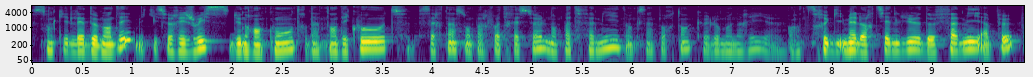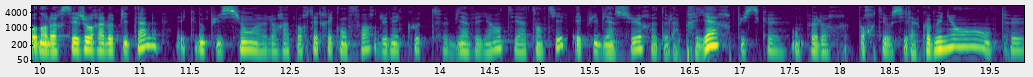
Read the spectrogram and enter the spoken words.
sans qu'ils l'aient demandé, mais qui se réjouissent d'une rencontre, d'un temps d'écoute. Certains sont parfois très seuls, n'ont pas de famille, donc c'est important que l'aumônerie, euh, entre guillemets, leur tienne lieu de famille un peu pendant leur séjour à l'hôpital, et que nous puissions euh, leur apporter le réconfort d'une écoute bienveillante et attentive, et puis bien sûr de la prière, puisque on peut leur porter aussi la communion, on peut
